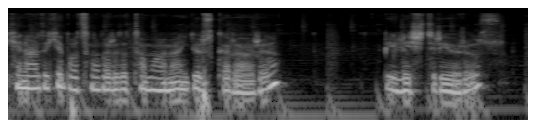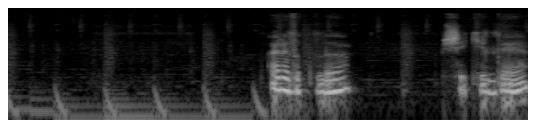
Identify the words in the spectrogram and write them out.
Kenardaki batmaları da tamamen göz kararı birleştiriyoruz. Aralıklı bir şekilde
